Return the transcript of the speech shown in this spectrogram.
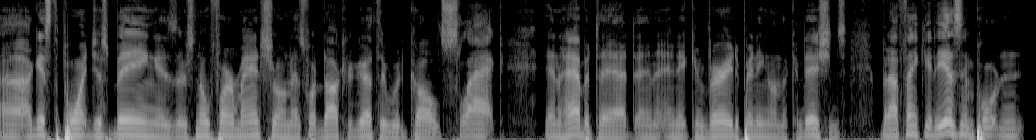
Uh, I guess the point just being is there's no firm answer on that's what Dr. Guthery would call slack in habitat, and, and it can vary depending on the conditions. But I think it is important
